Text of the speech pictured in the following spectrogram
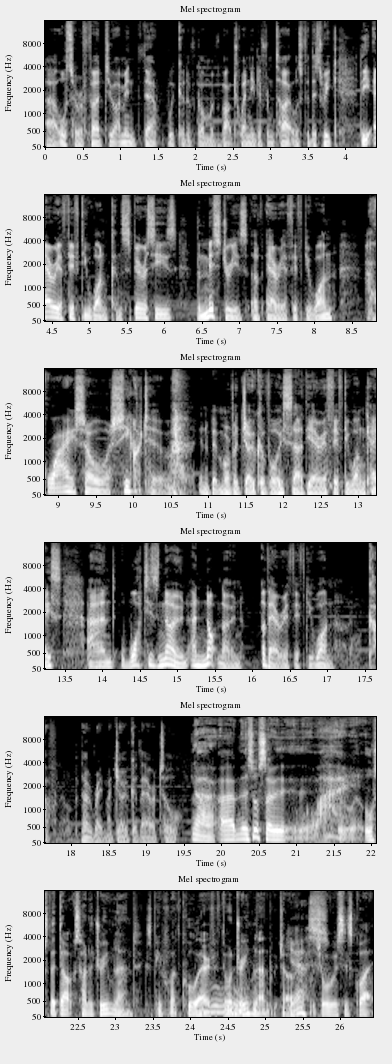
uh, also referred to. I mean, there, we could have gone with about 20 different titles for this week. The Area 51 Conspiracies, The Mysteries of Area 51, Why So Secretive, in a bit more of a Joker voice, uh, the Area 51 case, and What is Known and Not Known of Area 51. Don't rate my Joker there at all. No, um, there's also Why? also the dark side of Dreamland because people like to call Area 51 Dreamland, which, are, yes. which always is quite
